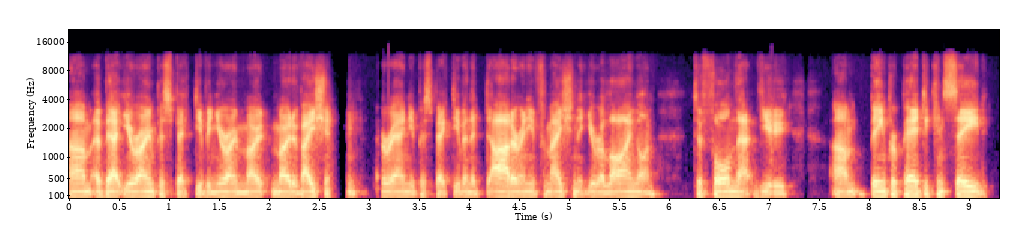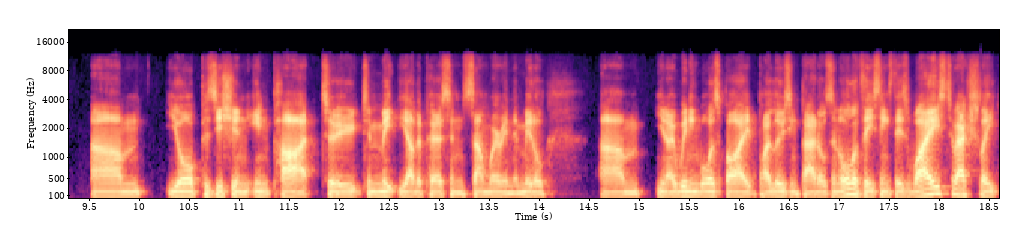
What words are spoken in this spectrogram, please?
um, about your own perspective and your own mo- motivation around your perspective and the data and information that you're relying on to form that view, um, being prepared to concede um, your position in part to to meet the other person somewhere in the middle. Um, you know, winning wars by by losing battles and all of these things. There's ways to actually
